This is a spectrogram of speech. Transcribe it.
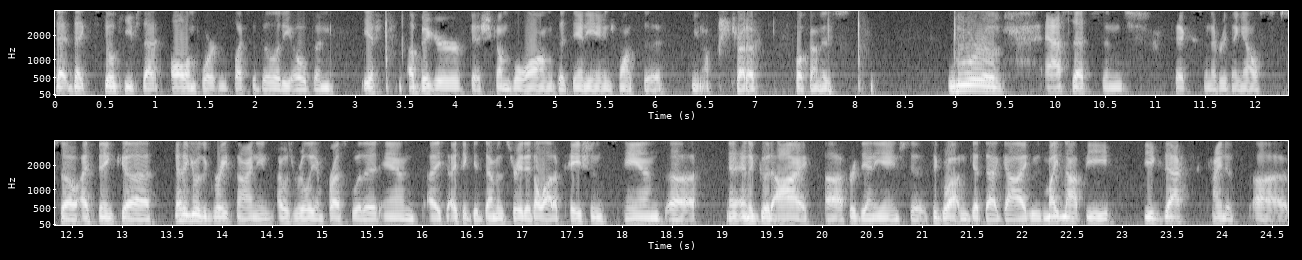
that that still keeps that all important flexibility open if a bigger fish comes along that Danny Ainge wants to you know try to hook on his lure of assets and picks and everything else. So I think uh, I think it was a great signing. I was really impressed with it, and I, I think it demonstrated a lot of patience and uh, and, and, a good eye uh, for Danny Ainge to, to go out and get that guy who might not be the exact kind of uh,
